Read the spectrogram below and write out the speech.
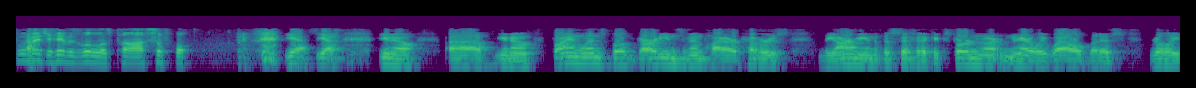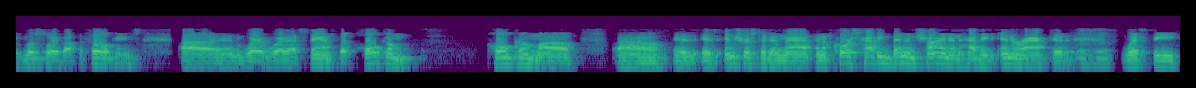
we'll mention him as little as possible. yes, yes. You know, uh, you know, Brian Linn's book Guardians of Empire covers the Army in the Pacific extraordinarily well, but it's really mostly about the Philippines uh, and where where that stands. But Holcomb Holcomb uh, uh, is, is, interested in that, and of course, having been in China and having interacted mm-hmm. with the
